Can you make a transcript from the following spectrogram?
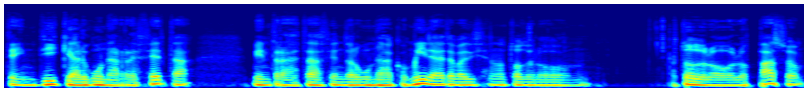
te indique alguna receta mientras estás haciendo alguna comida, te va diciendo todos los pasos.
